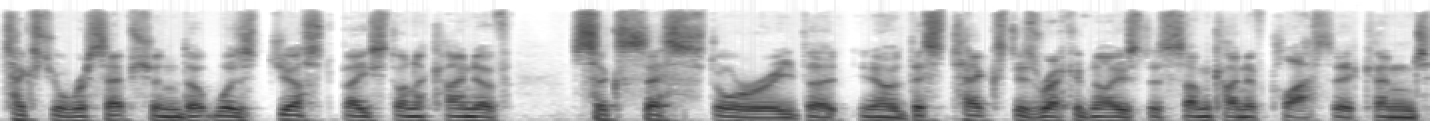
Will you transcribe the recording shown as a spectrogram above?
textual reception that was just based on a kind of success story that you know this text is recognized as some kind of classic and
